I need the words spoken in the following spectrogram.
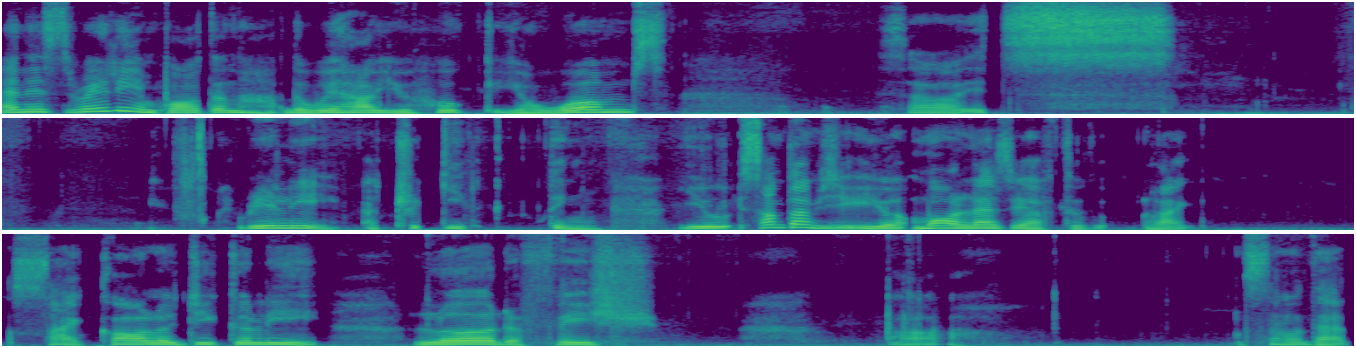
and it's really important the way how you hook your worms so it's really a tricky thing. You sometimes you, more or less you have to like psychologically lure the fish uh, so that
